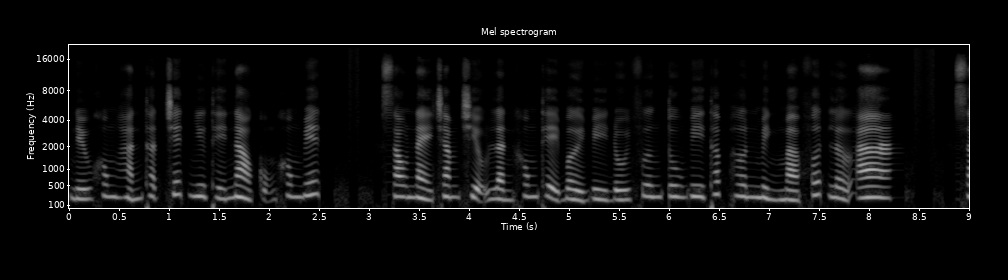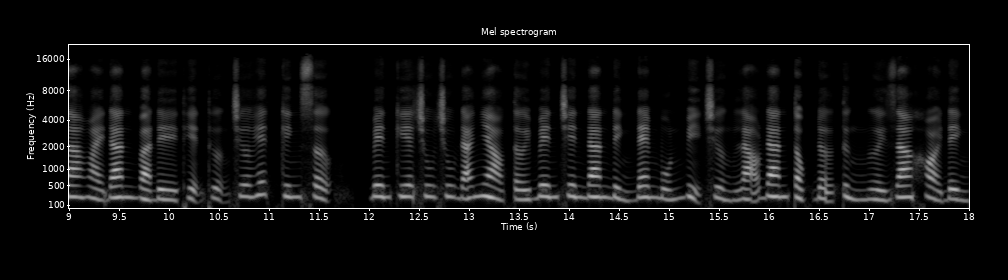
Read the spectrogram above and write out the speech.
nếu không hắn thật chết như thế nào cũng không biết. Sau này trăm triệu lần không thể bởi vì đối phương tu vi thấp hơn mình mà phớt lờ a. Sa Hoài Đan và Đề Thiện Thượng chưa hết kinh sợ, bên kia Chu Chu đã nhào tới bên trên đan đỉnh đem bốn vị trưởng lão đan tộc đỡ từng người ra khỏi đỉnh.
